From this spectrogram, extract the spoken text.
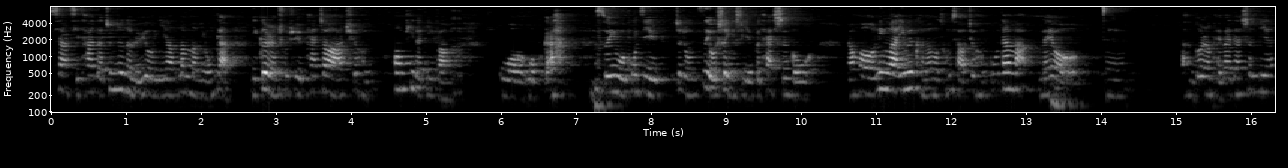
像其他的真正的驴友一样那么勇敢，一个人出去拍照啊，去很荒僻的地方，我我不敢，所以我估计这种自由摄影师也不太适合我。然后另外，因为可能我从小就很孤单嘛，没有嗯很多人陪伴在身边，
